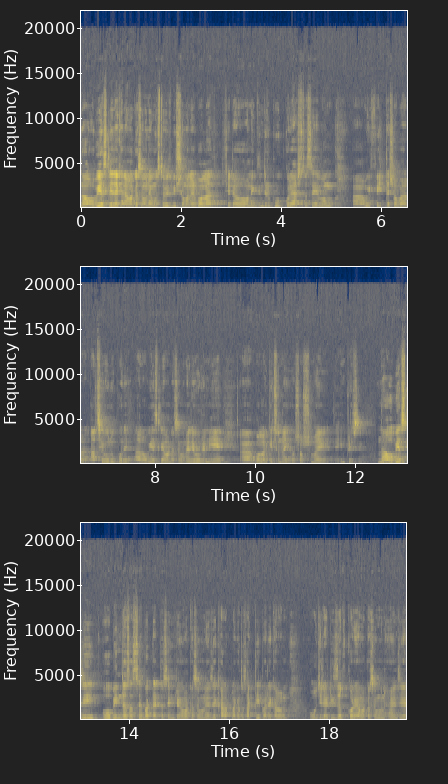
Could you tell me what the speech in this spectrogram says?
না অবভিয়াসলি দেখেন, আমার কাছে মনে হয় মুস্তাফিজ বিশ্বমানের বলার সেটাও অনেক দিন ধরে প্রুভ করে আসতেছে এবং ওই ফেটটা সবার আছে ওর উপরে। আর অবভিয়াসলি আমার কাছে মনে হয় যে ওরে নিয়ে বলার কিছু নাই। ও সবসময় ইমপ্রেসিভ না অবভিয়াসলি ও বিন্দাস আছে but at the same time আমার কাছে মনে হয় যে খারাপ লাগা তো থাকতেই পারে। কারণ ও যেটা ডিজার্ভ করে, আমার কাছে মনে হয় যে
